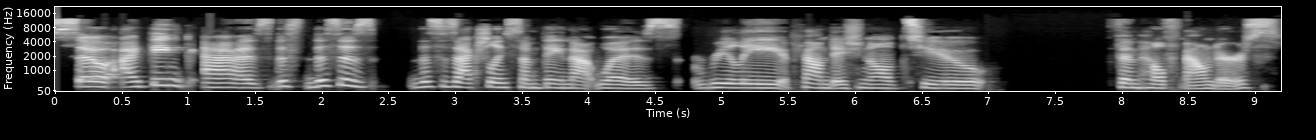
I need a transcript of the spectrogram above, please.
so I think as this this is this is actually something that was really foundational to Fem Health Founders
